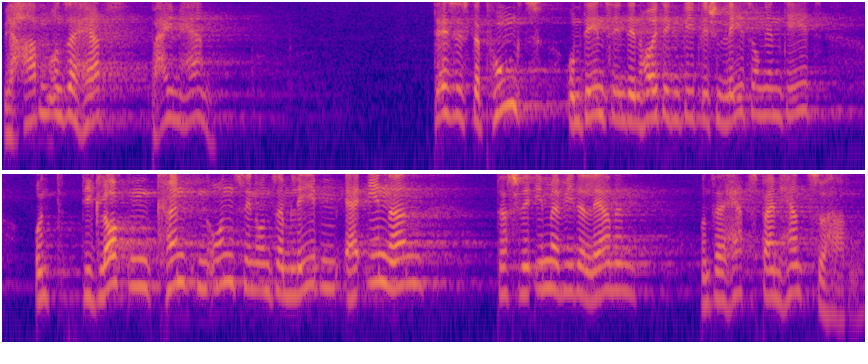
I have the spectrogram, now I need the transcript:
Wir haben unser Herz beim Herrn. Das ist der Punkt, um den es in den heutigen biblischen Lesungen geht. Und die Glocken könnten uns in unserem Leben erinnern, dass wir immer wieder lernen, unser Herz beim Herrn zu haben.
